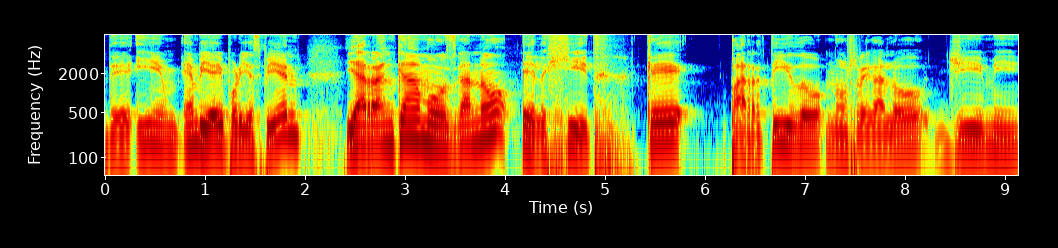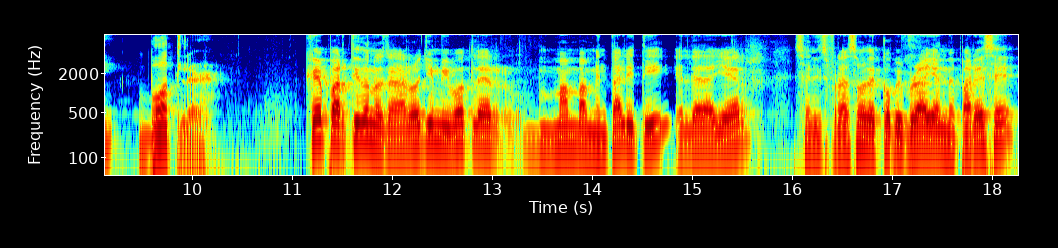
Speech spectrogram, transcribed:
de NBA por ESPN. Y arrancamos. Ganó el hit. Qué partido nos regaló Jimmy Butler. ¿Qué partido nos regaló Jimmy Butler? Mamba Mentality. El día de ayer se disfrazó de Kobe Bryant, me parece.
